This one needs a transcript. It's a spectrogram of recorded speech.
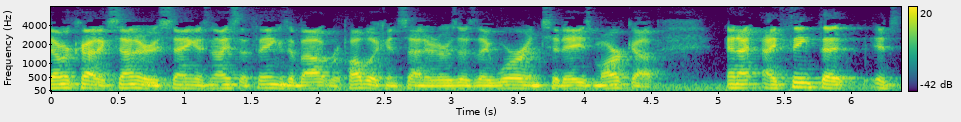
Democratic senators saying as nice of things about Republican senators as they were in today's markup. And I, I think that it's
